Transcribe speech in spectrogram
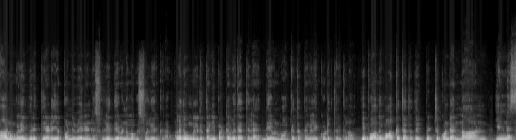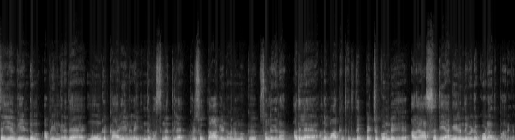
நான் உங்களை விருத்தி அடைய பண்ணுவேன் என்று சொல்லி தேவன் நமக்கு சொல்லியிருக்கிறார். அல்லது உங்களுக்கு தனிப்பட்ட விதத்தில் தேவன் வாக்கு தத்தங்களை கொடுத்திருக்கலாம். இப்போ அந்த வாக்கு தத்தத்தை பெற்றுக்கொண்ட நான் என்ன செய்ய வேண்டும் அப்படிங்கிறத மூன்று காரியங்களை இந்த வசனத்தில் பரிசுத்தாவியானவர் நமக்கு சொல்லுகிறார். அதில் அந்த வாக்கு தத்தத்தை பெற்றுக்கொண்டு அதை அசதியாக இருந்து விடக்கூடாது பாருங்க.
